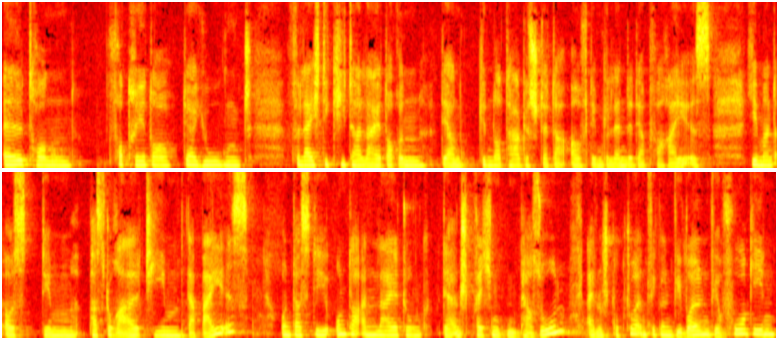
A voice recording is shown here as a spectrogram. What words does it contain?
Eltern, Vertreter der Jugend, vielleicht die Kita-Leiterin, deren Kindertagesstätte auf dem Gelände der Pfarrei ist, jemand aus dem Pastoralteam dabei ist und dass die unter Anleitung der entsprechenden Person eine Struktur entwickeln, wie wollen wir vorgehen,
